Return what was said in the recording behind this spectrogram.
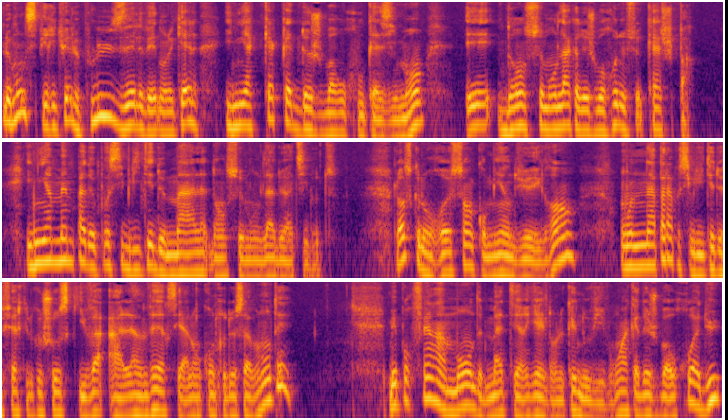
Le monde spirituel le plus élevé dans lequel il n'y a qu'Akadosh Baruch quasiment, et dans ce monde-là, Kadosh Baruch ne se cache pas. Il n'y a même pas de possibilité de mal dans ce monde-là de Hatzilut. Lorsque l'on ressent combien Dieu est grand, on n'a pas la possibilité de faire quelque chose qui va à l'inverse et à l'encontre de sa volonté. Mais pour faire un monde matériel dans lequel nous vivons, Akadosh Baruch a dû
